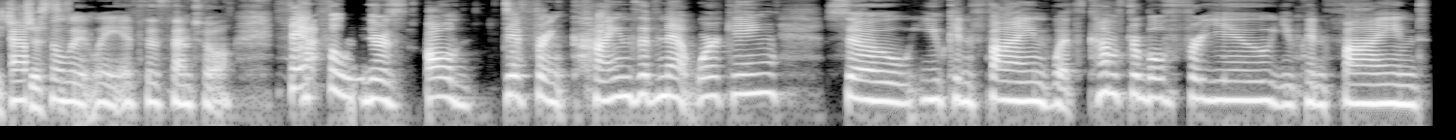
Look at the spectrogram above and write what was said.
it's Absolutely. Just, it's essential. Thankfully, ha- there's all different kinds of networking. So you can find what's comfortable for you. You can find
